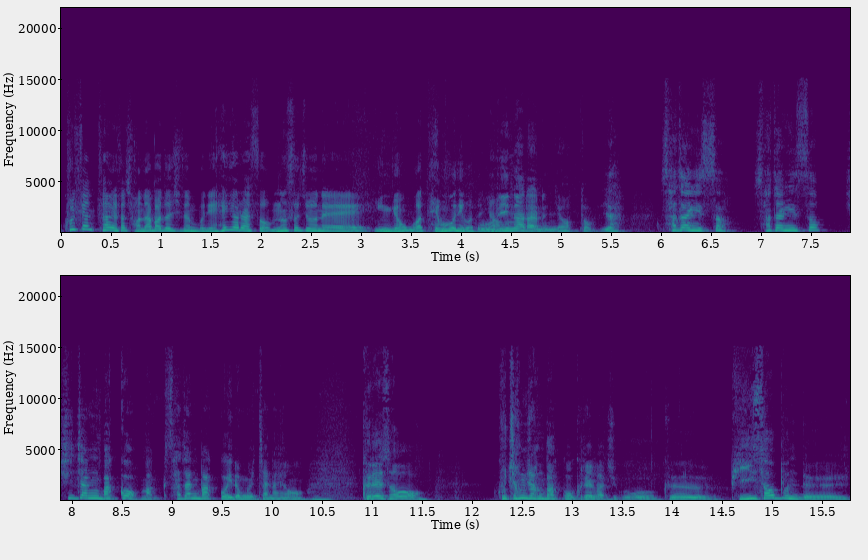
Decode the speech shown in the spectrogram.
콜센터에서 전화 받으시는 분이 해결할 수 없는 수준의 인 경우가 대부분이거든요. 우리나라는요 또 야 사장 있어 사장 있어 시장 받고 막 사장 받고 이런 거 있잖아요. 음. 그래서 구청장 받고 그래가지고 그 비서분들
